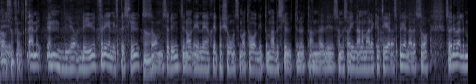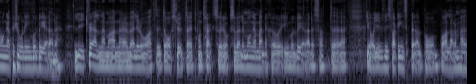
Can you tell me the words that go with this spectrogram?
Alsenfelt? Nej, men, det är ju ett föreningsbeslut, ja. som, så det är ju inte någon, en enskild person som har tagit de här besluten utan är, som jag sa innan när man rekryterar spelare så, så är det väldigt många personer involverade. Likväl när man eh, väljer att, avsluta ett kontrakt så är det också väldigt många människor involverade så att eh, jag har givetvis varit inspelad på, på alla de här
